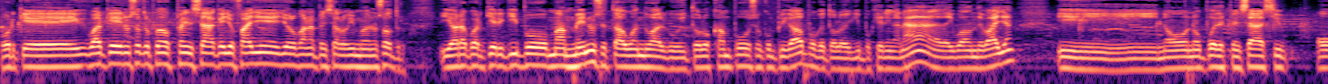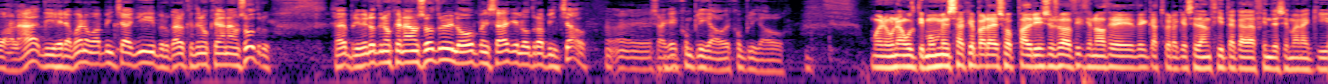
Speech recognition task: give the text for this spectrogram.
porque igual que nosotros podemos pensar que ellos fallen, ellos van a pensar lo mismo de nosotros. Y ahora cualquier equipo más o menos está jugando algo y todos los campos son complicados porque todos los equipos quieren ganar, da igual dónde vayan y no, no puedes pensar si, ojalá dijera, bueno, va a pinchar aquí, pero claro, es que tenemos que ganar nosotros. Primero tenemos que ganar nosotros y luego pensar que el otro ha pinchado. Eh, o sea que es complicado, es complicado. Bueno, una última, un mensaje para esos padres y esos aficionados del de Castuera que se dan cita cada fin de semana aquí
